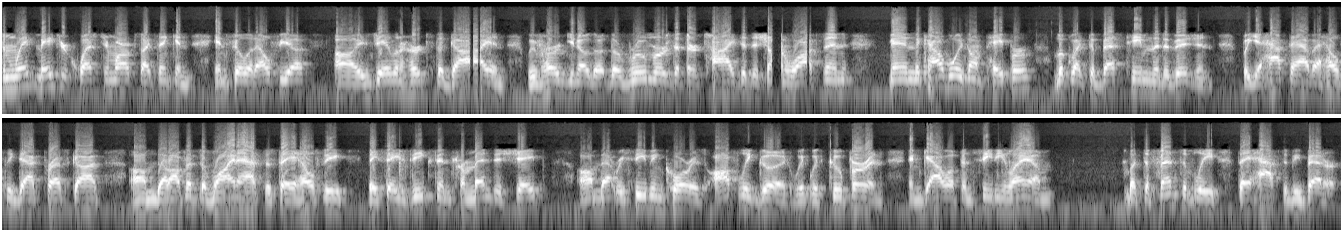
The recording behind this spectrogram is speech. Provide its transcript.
Some major question marks, I think, in in Philadelphia. Uh, is Jalen Hurts the guy? And we've heard, you know, the the rumors that they're tied to Deshaun Watson. And the Cowboys on paper look like the best team in the division, but you have to have a healthy Dak Prescott. Um, that offensive line has to stay healthy. They say Zeke's in tremendous shape. Um, that receiving corps is awfully good with, with Cooper and, and Gallup and CeeDee Lamb but defensively they have to be better.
